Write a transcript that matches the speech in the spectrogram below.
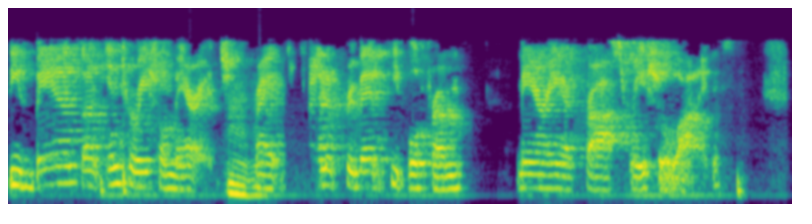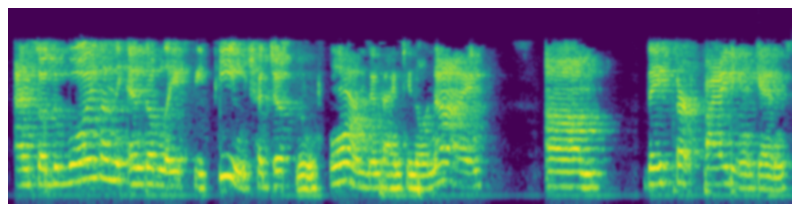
these bans on interracial marriage, mm-hmm. right? Trying to prevent people from marrying across racial lines. And so Du Bois and the NAACP, which had just been formed in 1909, um, they start fighting against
